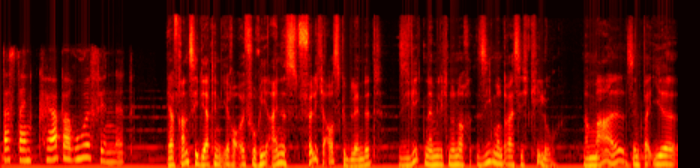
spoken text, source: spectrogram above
dass dein Körper Ruhe findet. Ja, Franzi, die hat in ihrer Euphorie eines völlig ausgeblendet. Sie wiegt nämlich nur noch 37 Kilo. Normal sind bei ihr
